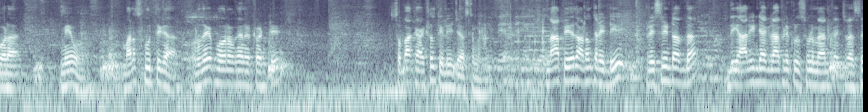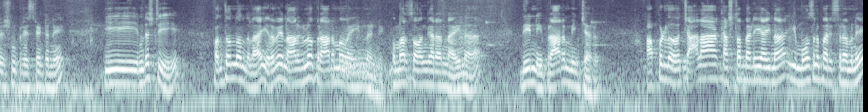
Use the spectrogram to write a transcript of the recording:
కూడా మేము మనస్ఫూర్తిగా హృదయపూర్వకమైనటువంటి శుభాకాంక్షలు తెలియజేస్తున్నాను నా పేరు Anantareddy president of the the all India graphic crucible manufacture association ప్రెసిడెంట్ని. ఈ ఇండస్ట్రీ పంతొమ్మిది వందల ఇరవై నాలుగులో ప్రారంభమైందండి. కుమారస్వామి గారు అన్న ఆయన దీన్ని ప్రారంభించారు. అప్పట్లో చాలా కష్టపడి అయినా ఈ మూసల పరిశ్రమని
